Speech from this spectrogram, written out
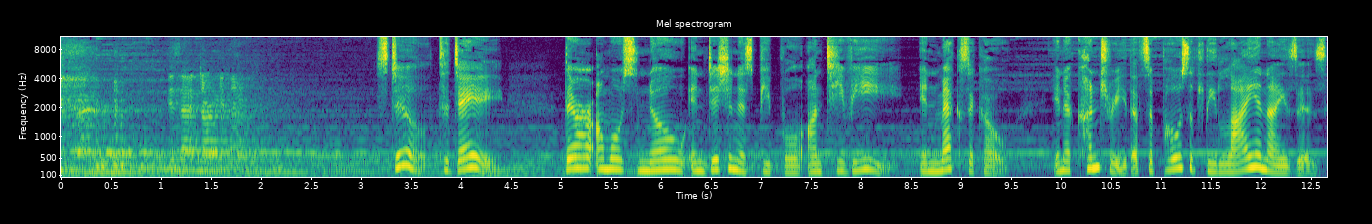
Is that dark enough? Still, today, there are almost no indigenous people on TV in Mexico, in a country that supposedly lionizes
